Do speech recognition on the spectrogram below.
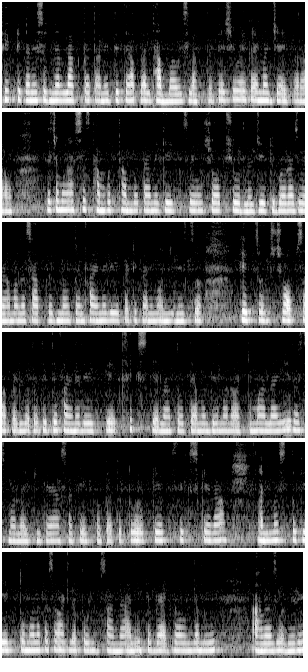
ठिकठिकाणी सिग्नल लागतात आणि तिथे आपल्याला थांबावंच लागतं. त्याशिवाय काय मजा आहे करावं. त्याच्यामुळे असंच थांबत थांबत आम्ही केकचं शॉप शोधलं जे की बराच वेळ आम्हाला सापडत नव्हतं. आणि फायनली एका ठिकाणी मंजुनीचं केकचं शॉप सापडलं तर तिथे फायनली एक केक फिक्स केला तर त्यामध्ये मला वाटतं मलाही रसमलाई की काय असा केक होता. तर तो केक फिक्स केला आणि मस्त केक तुम्हाला कसा वाटला तो सांगा. आणि त्या बॅकग्राऊंडला मी आवाज वगैरे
